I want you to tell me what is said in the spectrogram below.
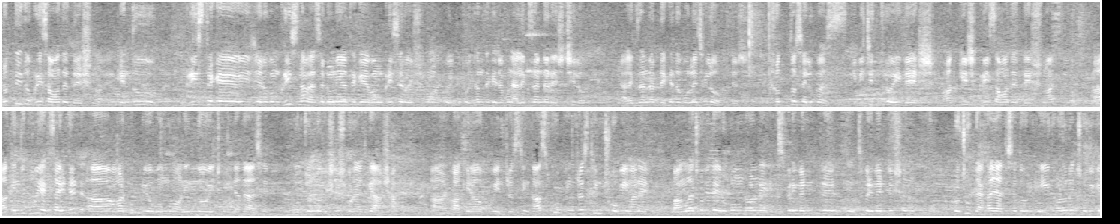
সত্যিই তো গ্রিস আমাদের দেশ নয় কিন্তু গ্রিস থেকে এই যেরকম গ্রিস না, ম্যাসেডোনিয়া থেকে এবং গ্রিসের ওই সময়, ওই, ওইখান থেকে যখন আলেকজান্ডার এসেছিল, আলেকজান্ডার দেখে তো বলেছিল যে সত্য সেলুকাস, কি বিচিত্র এই দেশ, ভাগ্যিস গ্রিস আমাদের দেশ নয়। কিন্তু খুবই এক্সাইটেড আমার খুব প্রিয় বন্ধু অনিন্দ এই ছবিটাতে আছে, ওর জন্য বিশেষ করে আজকে আসা আর বাকিরাও খুব ইন্টারেস্টিং কাজ খুব ইন্টারেস্টিং ছবি মানে বাংলা ছবিতে এরকম ধরনের এক্সপেরিমেন্টের এক্সপেরিমেন্টেশন প্রচুর দেখা যাচ্ছে। তো এই ধরনের ছবিকে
